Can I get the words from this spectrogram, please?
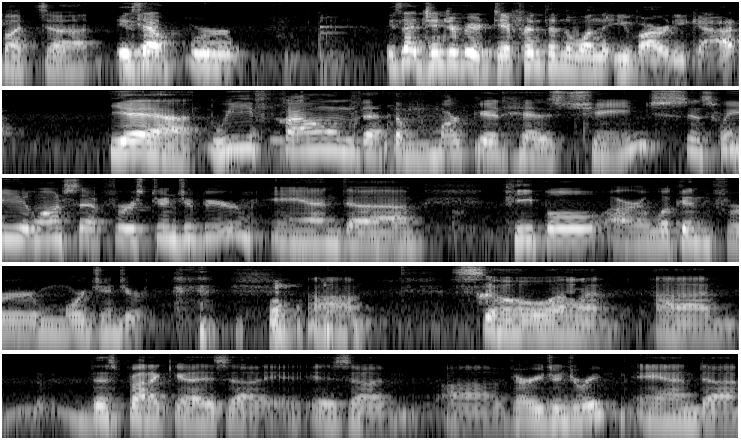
But uh, is yeah, that we're is that ginger beer different than the one that you've already got? Yeah, we found that the market has changed since we launched that first ginger beer, and uh, people are looking for more ginger. um, so uh, um, this product is uh, is uh, uh, very gingery, and uh,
